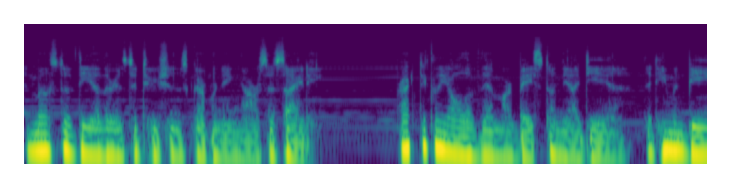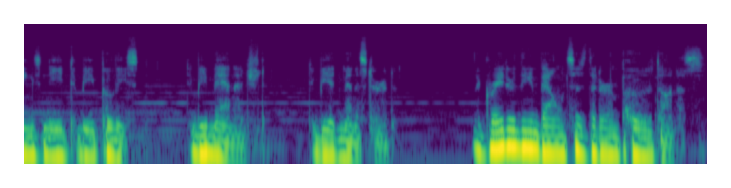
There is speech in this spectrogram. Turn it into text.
and most of the other institutions governing our society. Practically all of them are based on the idea that human beings need to be policed to be managed, to be administered. The greater the imbalances that are imposed on us,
